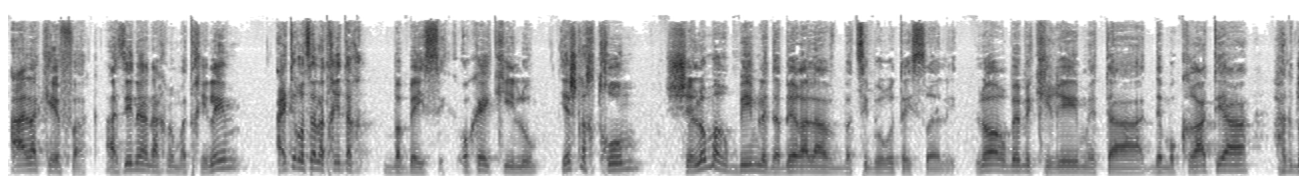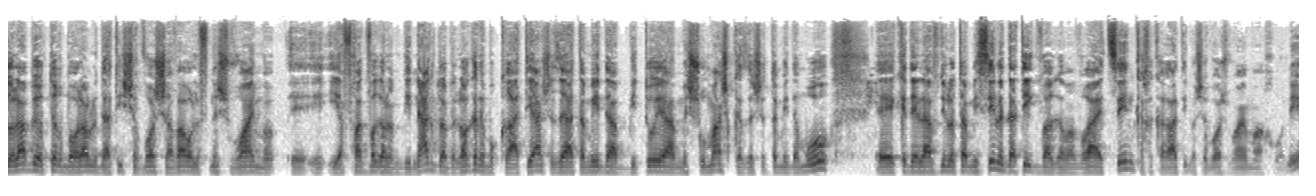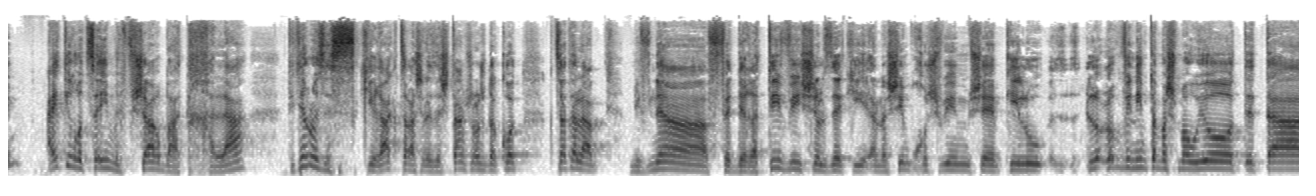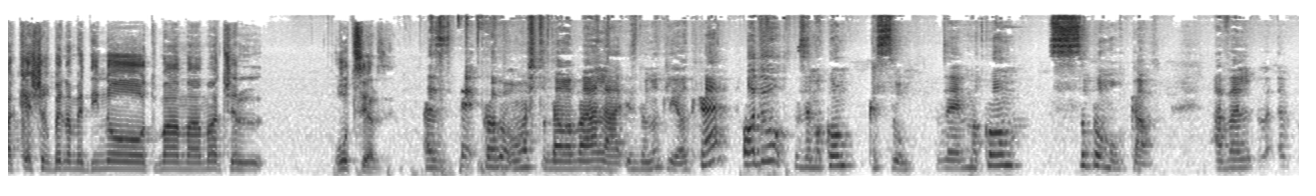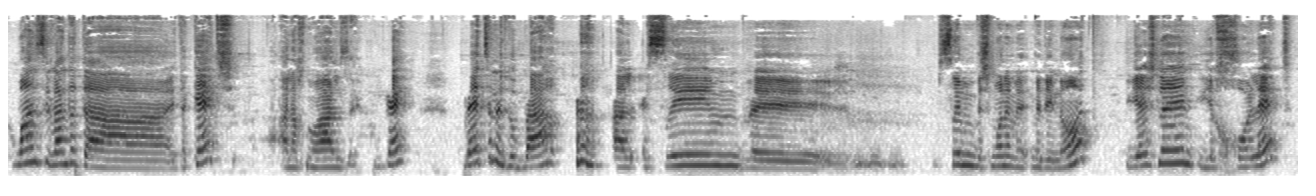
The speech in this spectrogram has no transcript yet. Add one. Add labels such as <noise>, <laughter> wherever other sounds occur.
על הכיפאק. אז הנה אנחנו מתחילים. הייתי רוצה להתחיל איתך בבייסיק, אוקיי? כאילו, יש לך תחום שלא מרבים לדבר עליו בציבוריות הישראלית. לא הרבה מכירים את הדמוקרטיה הגדולה ביותר בעולם, לדעתי שבוע שעבר או לפני שבועיים, אה, היא הפכה כבר גם למדינה הגדולה, ולא רק הדמוקרטיה, שזה היה תמיד הביטוי המשומש כזה שתמיד אמרו, אה, כדי להבדיל אותה מסין, לדעתי היא כבר גם עברה את סין, ככה קראתי בשבוע שבועיים האחרונים. הייתי רוצה אם אפשר בהתחלה, תיתן לנו איזה סקירה קצרה של איזה 2-3 דקות, קצת על המבנה הפדרטיבי של זה, כי אנשים חושבים שכאילו לא, לא מבינים את המשמעויות, את הקשר בין המדינות, מה המעמד של... רוצי על זה. אז אה, קודם כל ממש תודה רבה על ההזדמנות להיות כאן. הודו זה מקום קסום, זה מקום סופר מורכב, אבל אה, once הבנת את ה- את הקאץ', אנחנו על זה, אוקיי? בעצם מדובר <clears throat> על 20 ו... 28 מדינות, יש להן יכולת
